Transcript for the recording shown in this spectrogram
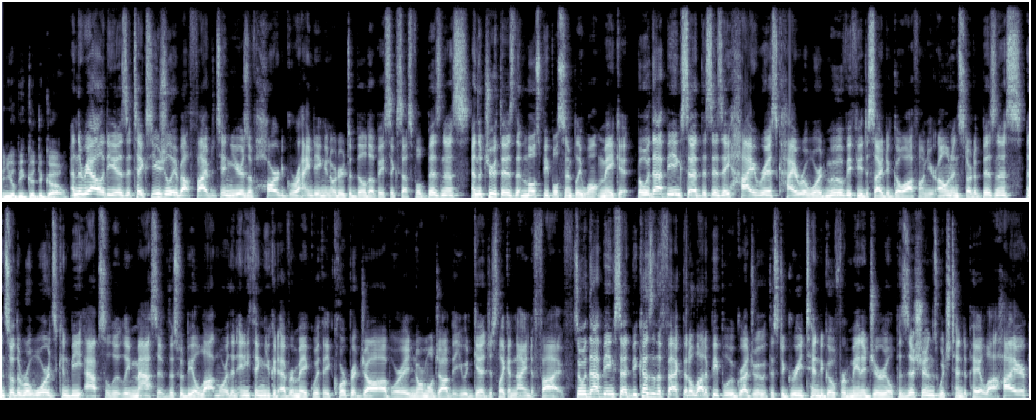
and you'll be good to go. And the reality is it takes usually about five to 10 years of hard grinding in order to build up a successful business. And the truth is that most people simply won't make it. But with that being said, this is a high risk, high reward move if you decide to go off on your own and start a business. And so the rewards can be absolutely massive. This would be a lot more than anything you could ever make with a corporate job or a normal job that you would get just like a nine to five. So with that being said, because of the fact that a lot of people who graduate with this degree tend to go for managerial positions, which tend to pay a lot higher,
